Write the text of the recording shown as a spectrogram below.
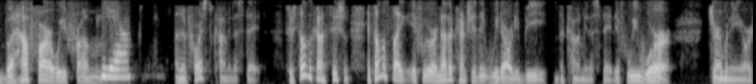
But how far are we from yeah. an enforced communist state? So we still have a constitution. It's almost like if we were another country that we'd already be the communist state. If we were Germany or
